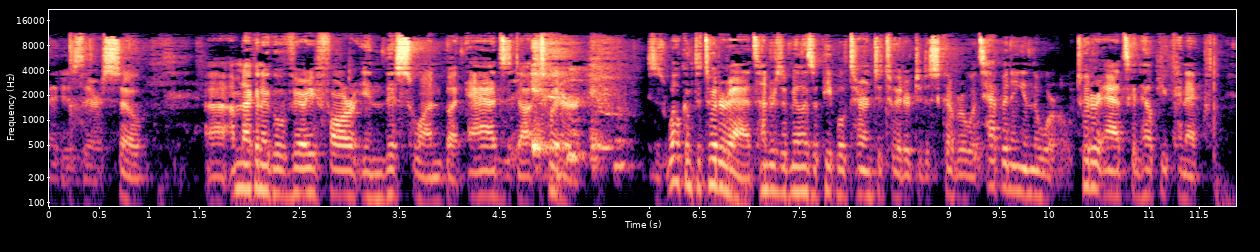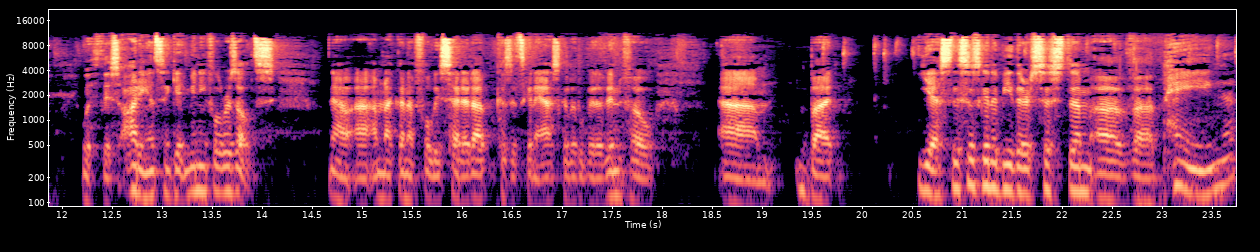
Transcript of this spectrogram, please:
it is there. So uh, I'm not going to go very far in this one, but ads.twitter. This is welcome to Twitter ads. Hundreds of millions of people turn to Twitter to discover what's happening in the world. Twitter ads can help you connect with this audience and get meaningful results. Now, uh, I'm not going to fully set it up because it's going to ask a little bit of info um, but yes, this is going to be their system of uh, paying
